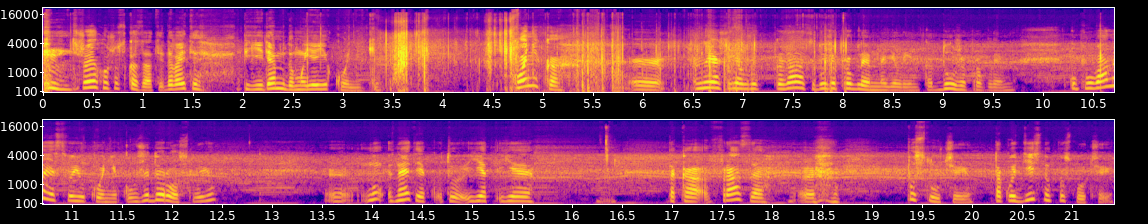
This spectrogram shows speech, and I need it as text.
Що я хочу сказати? Давайте підійдемо до моєї коніки. Коніка, е, ну я я вже казала, це дуже проблемна ялинка, дуже проблемна. Купувала я свою коніку вже дорослою. Е, Ну, знаєте, як то є, є така фраза е, по случаю. Так от дійсно по случаю.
